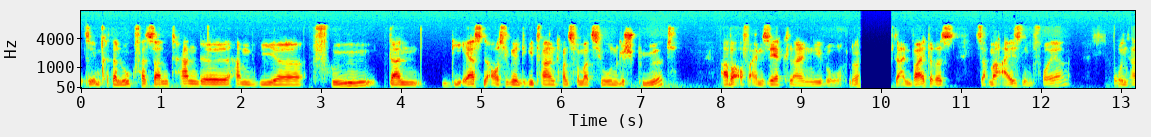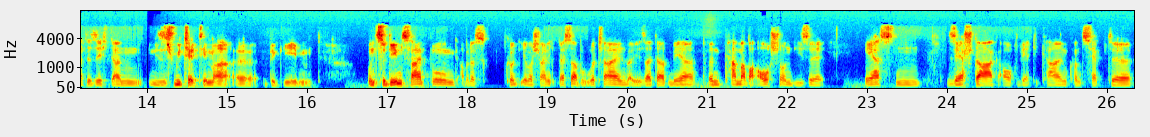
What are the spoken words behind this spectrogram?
also im Katalogversandhandel haben wir früh dann die ersten Auswirkungen der digitalen Transformation gespürt, aber auf einem sehr kleinen Niveau. Ne? Ein weiteres, ich sag mal, Eisen im Feuer und hatte sich dann in dieses Retail-Thema äh, begeben. Und zu dem Zeitpunkt, aber das könnt ihr wahrscheinlich besser beurteilen, weil ihr seid da mehr drin, kam aber auch schon diese ersten sehr stark auch vertikalen Konzepte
